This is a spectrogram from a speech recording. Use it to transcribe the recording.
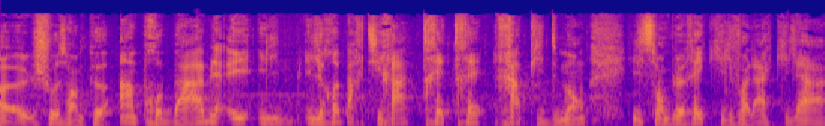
euh, chose un peu improbable, et il, repartira très très rapidement. Il semblerait qu'il voilà, qu'il a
